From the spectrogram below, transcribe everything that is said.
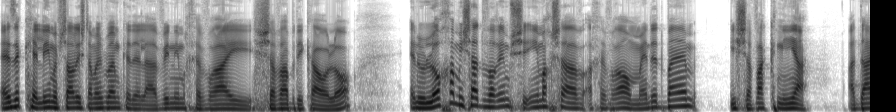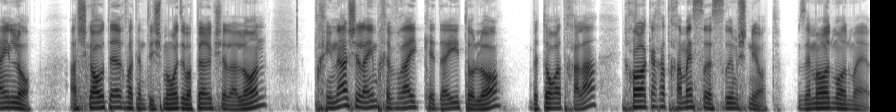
איזה כלים אפשר להשתמש בהם כדי להבין אם חברה היא שווה בדיקה או לא, אלו לא חמישה דברים שאם עכשיו החברה עומדת בהם, היא שווה קנייה. עדיין לא. השקעות ערך, ואתם תשמעו את זה בפרק של אלון, בחינה של האם חברה היא כדאית או לא, בתור התחלה, יכול לקחת 15-20 שניות. זה מאוד מאוד מהר.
